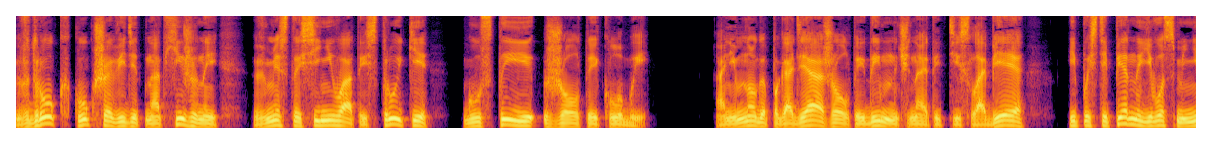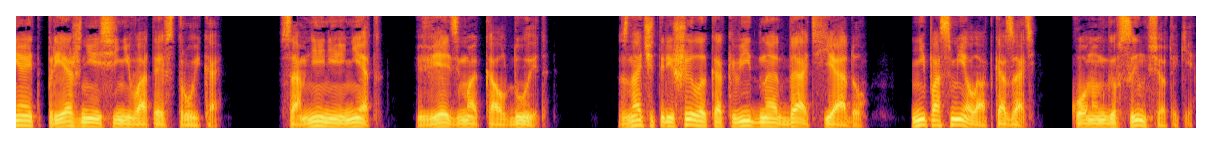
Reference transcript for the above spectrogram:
Вдруг Кукша видит над хижиной вместо синеватой струйки густые желтые клубы. А немного погодя, желтый дым начинает идти слабее, и постепенно его сменяет прежняя синеватая струйка. Сомнения нет, ведьма колдует. Значит, решила, как видно, дать яду. Не посмела отказать. Конунгов сын все-таки.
